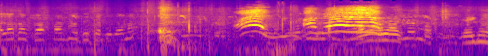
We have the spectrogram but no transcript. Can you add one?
আলাদা গাছ পারবে দেখে জানো এইগুলো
